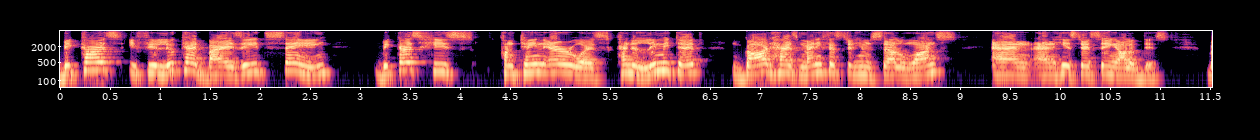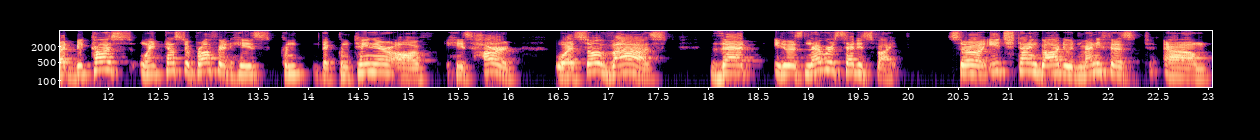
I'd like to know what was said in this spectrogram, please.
Because if you look at Bayezid saying because his container was kind of limited, God has manifested himself once and, and he's just saying all of this. But because when it comes to prophet, his con- the container of his heart was so vast that it was never satisfied. So each time God would manifest um,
